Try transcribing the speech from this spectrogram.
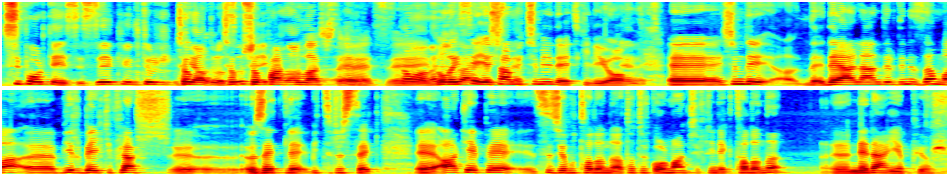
spor tesisi, kültür Çok tiyatrosu çok çok şey falan. farklılaştı evet. Ee, tamamen Dolayısıyla yaşam biçimini de etkiliyor. Evet. Ee, şimdi de- değerlendirdiniz ama e, bir belki flash e, özetle bitirirsek e, AKP sizce bu talanı Atatürk Orman Çiftliği'ndeki talanı neden yapıyor?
